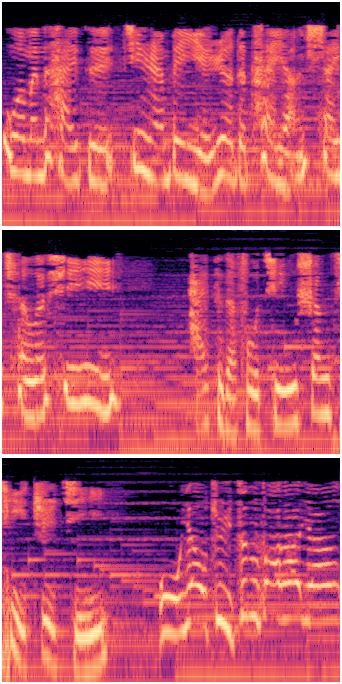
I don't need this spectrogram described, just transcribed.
我们的孩子竟然被炎热的太阳晒成了蜥蜴。”孩子的父亲生气至极。我要去蒸发太阳，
